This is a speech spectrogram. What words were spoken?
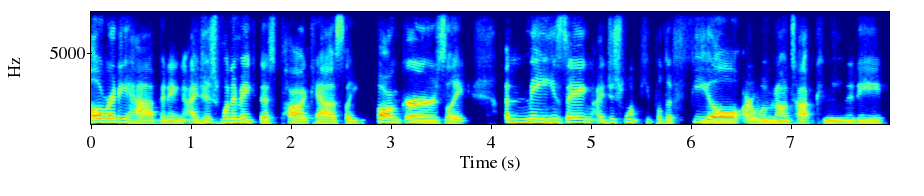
already happening. I just want to make this podcast like bonkers, like amazing. I just want people to feel our women on top community,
